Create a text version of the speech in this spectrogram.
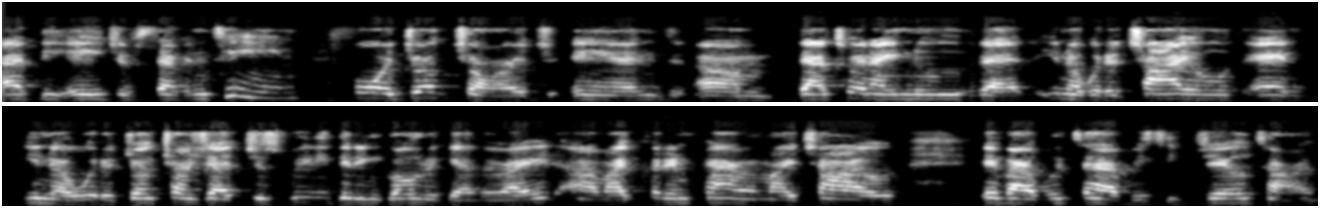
at the age of seventeen for a drug charge, and um, that's when I knew that you know with a child and you know with a drug charge that just really didn't go together, right? Um, I couldn't parent my child if I were to have received jail time.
